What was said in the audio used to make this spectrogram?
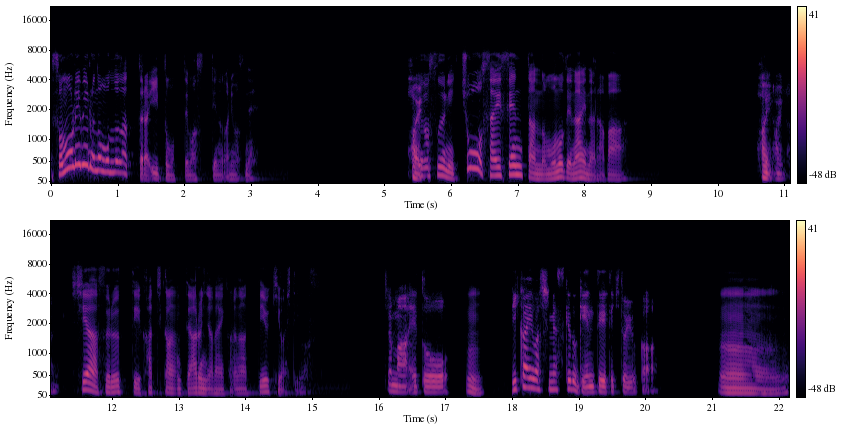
そのレベルのものだったらいいと思ってますっていうのがありますね。はい。要するに、超最先端のものでないならば、はい。はい。はい。シェアするっていう価値観ってあるんじゃないかなっていう気はしています。じゃあ、まあ、えっと、うん。理解は示すけど限定的というか、うーん。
